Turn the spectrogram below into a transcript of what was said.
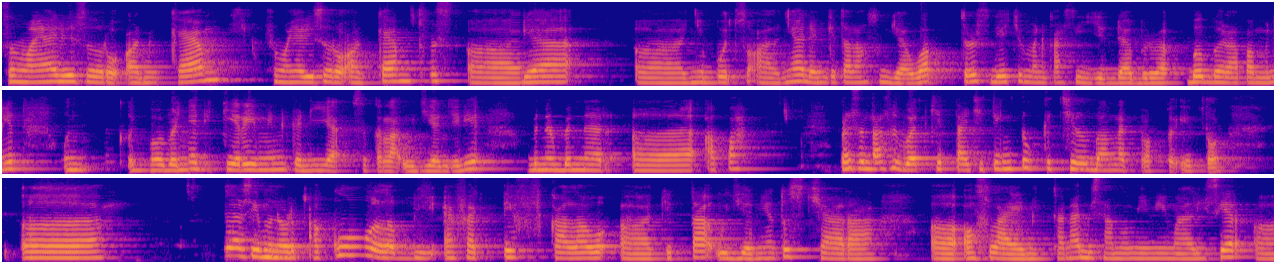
semuanya disuruh on cam semuanya disuruh on cam terus uh, dia uh, nyebut soalnya dan kita langsung jawab terus dia cuma kasih jeda beberapa menit untuk jawabannya dikirimin ke dia setelah ujian. Jadi bener-bener uh, apa presentasi buat kita cheating tuh kecil banget waktu itu. Uh, ya sih menurut aku lebih efektif kalau uh, kita ujiannya tuh secara uh, offline karena bisa meminimalisir uh,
